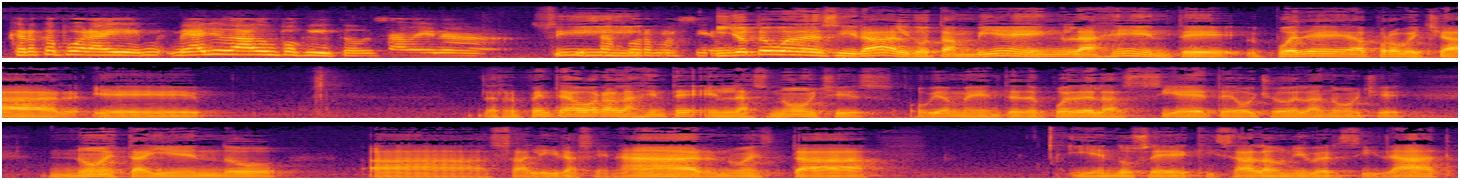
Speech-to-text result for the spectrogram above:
creo que por ahí me ha ayudado un poquito esa vena, sí, esa formación. Y yo te voy a decir algo, también la gente puede aprovechar, eh, de repente ahora la gente en las noches, obviamente, después de las 7, 8 de la noche, no está yendo a salir a cenar, no está yéndose quizá a la universidad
